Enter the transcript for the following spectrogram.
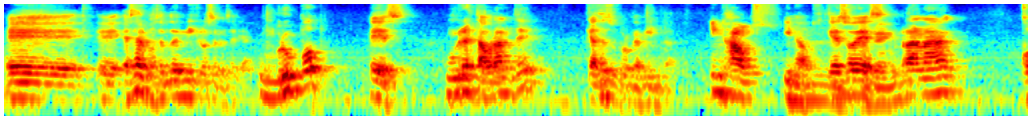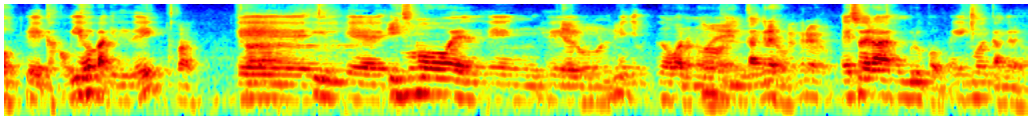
Eh, eh, ese es el concepto de micro cervecería. Un brew pop es un restaurante que hace su propia pinta, In-house. in-house. Que eso es ok. Rana, Cos- eh, Casco Viejo, Back in the Day, Claro. eh, y, eh, Istmo en, en, en- Yaloni. en- no, bueno, no, No, en Cangrejo. Cangrejo. Eso era un grupo, Istmo en Cangrejo.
